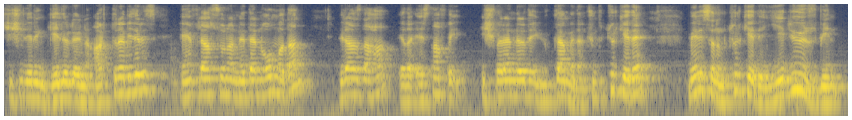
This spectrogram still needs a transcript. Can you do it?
kişilerin gelirlerini arttırabiliriz. Enflasyona neden olmadan biraz daha ya da esnaf ve işverenlere de yüklenmeden. Çünkü Türkiye'de Melis Hanım Türkiye'de 700 bin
